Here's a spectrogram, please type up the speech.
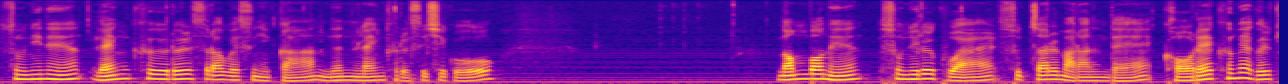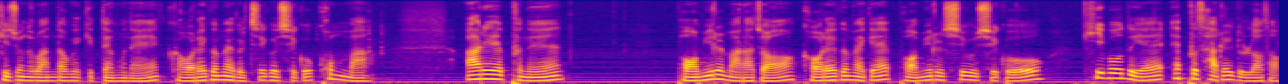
순위는 랭크를 쓰라고 했으니까 는 랭크를 쓰시고 넘버는 순위를 구할 숫자를 말하는데 거래 금액을 기준으로 한다고 했기 때문에 거래 금액을 찍으시고 콤마 REF는 범위를 말하죠. 거래 금액의 범위를 씌우시고 키보드에 F4를 눌러서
